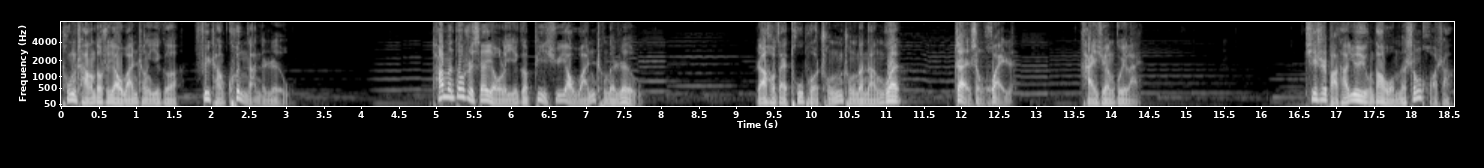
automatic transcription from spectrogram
通常都是要完成一个非常困难的任务。他们都是先有了一个必须要完成的任务，然后再突破重重的难关，战胜坏人，凯旋归来。其实把它运用到我们的生活上，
